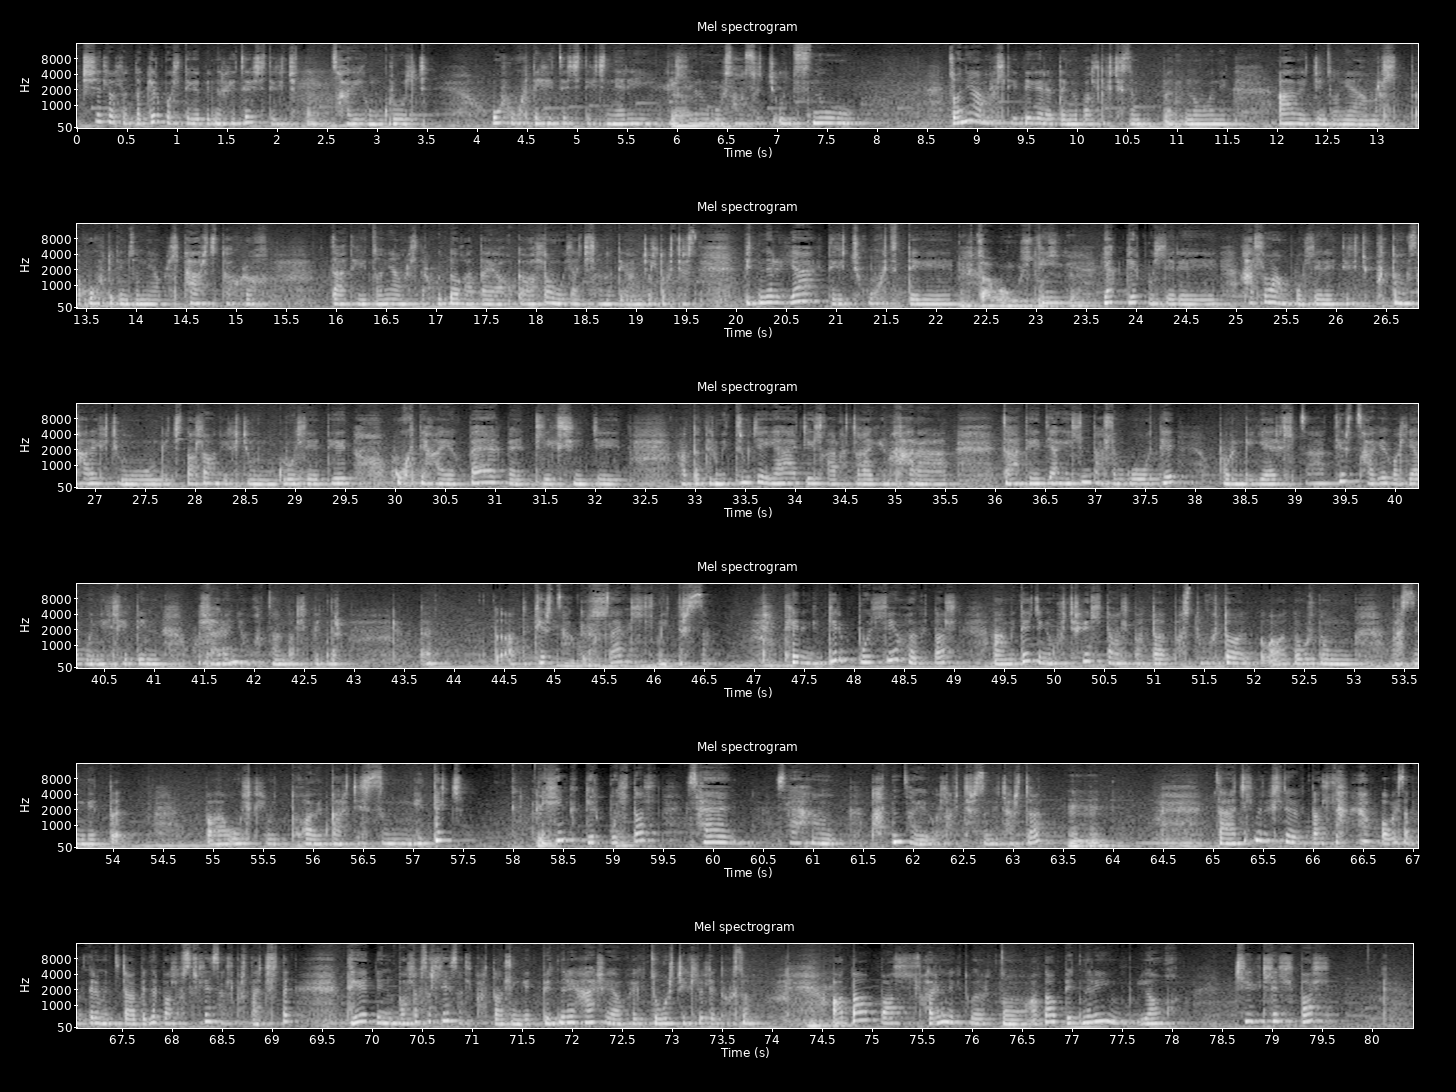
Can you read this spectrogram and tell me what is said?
Жишээлбэл одоо гэр бүлтэйгээ бид нар хизээч тэгж одоо цагийг өнгөрүүлж үр хүүхдээ хизээч тэгж нарийн дэлгэрэнгүй сонсож үзсэн үү? Зуны амралт хэдийгээр одоо ингэ болдог ч гэсэн нөгөө нэг аав ээжийн зуны амралт, хүүхдүүдийн зуны амралт таарч тохирох За тэгээд зуны амралтаар хөдөө гадаа явах гэх олон үйл ажиллагаануудыг амжилтдаг учраас бид нэр яг тэгж хүүхдтэйгээ завгүй өнгөрчдөг үстэй. Яг гэр бүлэрээ халуун ам бүлэрээ тэгж бүтэн сарыг ч юм уу ингэж 7 хоногийг ч юм өнгөрүүлээ. Тэгээд хүүхдийнхаа яг байр байдлыг шинжээд одоо тэр мэдрэмжээ яаж ил гаргаж байгааг нь хараад за тэгээд яг илэн талангуу те бүр ингээ ярилцаа тэр цагийг бол яг үнэхээр энэ хөл хорионы хугацаанд бол бид нар одоо одоо тэр цаг хугацааг л мэдэрсэн. Тэгэхээр ингээ гэр бүлийн хувьд бол мэдээж ингээ хүчирхээлтэй холбоотой бас төвхтөө одоо үр дүн бас ингээд үйлдэлүүд тухай үед гарч ирсэн хэдий ч ихэнх гэр бүлд бол сайн сайхан дотн цагийг бол авчирсан гэж харж байгаа. Аа За ажил мэргэжлийн хувьд бол угаасаа бүгдээрээ мэдж байгаа бид нар боловсролын салбарт ажилладаг. Тэгээд энэ боловсролын салбарт бол ингээд бидний хаашаа явахыг зүгээр чиглүүлээд өгсөн. Одоо бол 21-р зуун одоо бидний явах чиглэл бол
